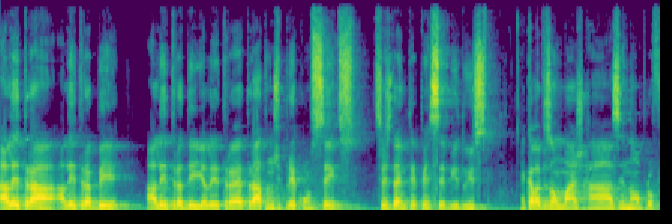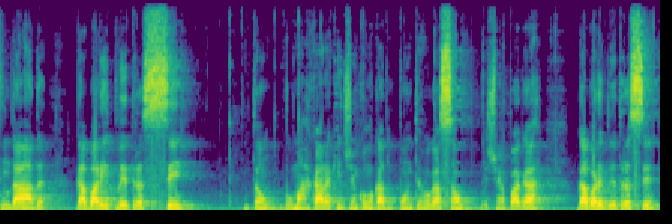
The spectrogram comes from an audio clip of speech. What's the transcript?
a letra A, a letra B, a letra D e a letra E tratam de preconceitos. Vocês devem ter percebido isso. Aquela visão mais rasa e não aprofundada. Gabarito letra C. Então, vou marcar aqui. Tinha colocado ponto de interrogação, deixa eu apagar. Gabarito letra C.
